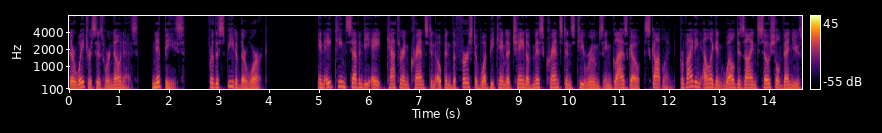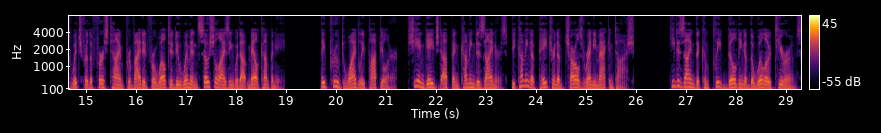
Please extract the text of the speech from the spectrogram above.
Their waitresses were known as nippies for the speed of their work. In 1878 Catherine Cranston opened the first of what became a chain of Miss Cranston's tea rooms in Glasgow, Scotland, providing elegant well-designed social venues which for the first time provided for well-to-do women socializing without male company. They proved widely popular. She engaged up-and-coming designers, becoming a patron of Charles Rennie Mackintosh. He designed the complete building of the Willow Tea Rooms,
